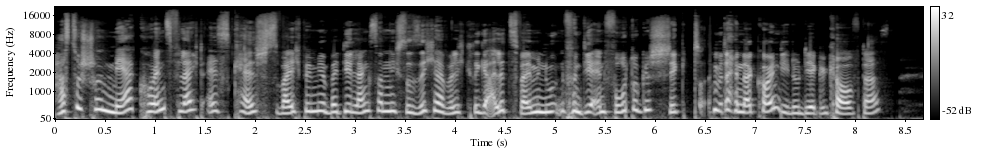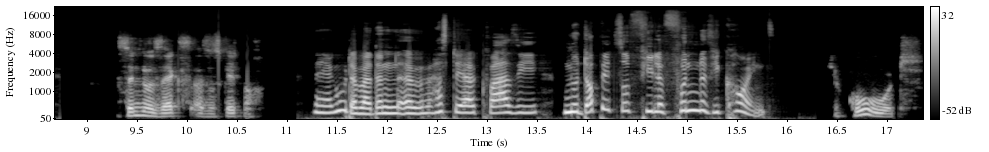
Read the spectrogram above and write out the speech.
Hast du schon mehr Coins vielleicht als Caches? Weil ich bin mir bei dir langsam nicht so sicher, weil ich kriege alle zwei Minuten von dir ein Foto geschickt mit einer Coin, die du dir gekauft hast. Es sind nur sechs, also es geht noch. Naja gut, aber dann äh, hast du ja quasi nur doppelt so viele Funde wie Coins. Ja gut,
